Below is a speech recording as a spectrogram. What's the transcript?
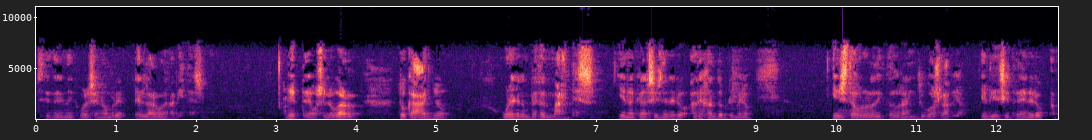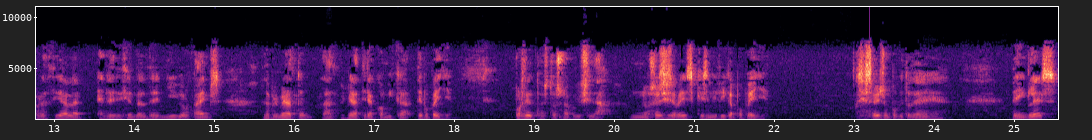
si te tienen por ese nombre, es largo de narices. Tenemos el lugar, toca año, un año que empezó en martes, y en el que el 6 de enero Alejandro I instauró la dictadura en Yugoslavia. El 17 de enero aparecía en la edición del The New York Times la primera, la primera tira cómica de Popeye. Por cierto, esto es una curiosidad. No sé si sabéis qué significa Popeye. Si sabéis un poquito de, de inglés,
